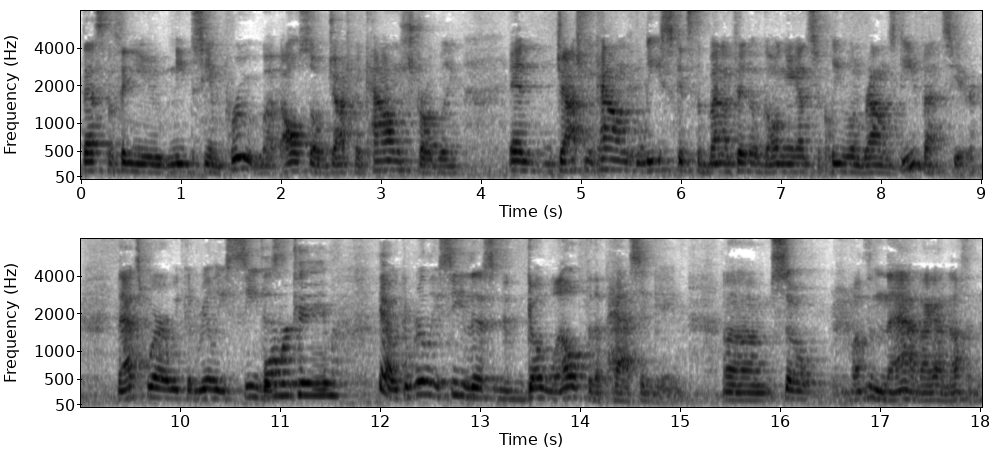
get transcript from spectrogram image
That's the thing you need to see improve. But also, Josh McCown's struggling. And Josh McCown at least gets the benefit of going against the Cleveland Browns defense here. That's where we could really see this. Former team. Yeah, we could really see this go well for the passing game. Um, so, other than that, I got nothing.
